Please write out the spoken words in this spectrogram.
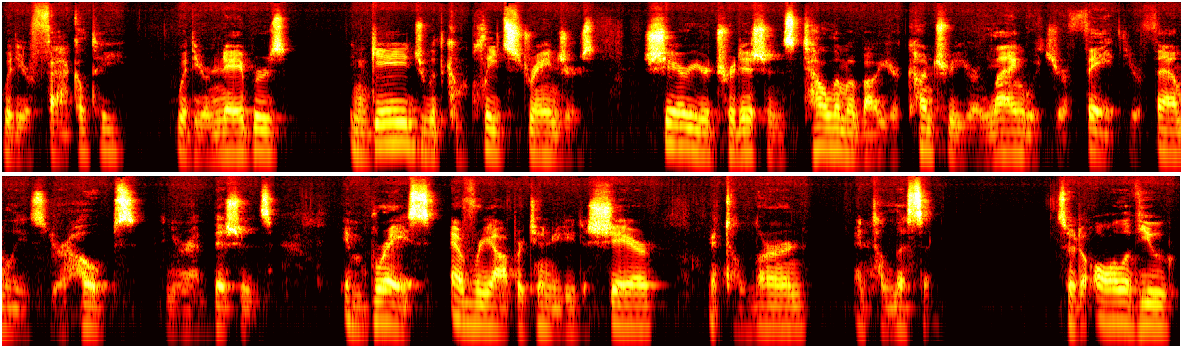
with your faculty, with your neighbors, Engage with complete strangers. Share your traditions. Tell them about your country, your language, your faith, your families, your hopes, and your ambitions. Embrace every opportunity to share and to learn and to listen. So, to all of you,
